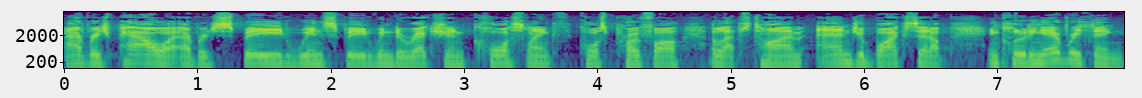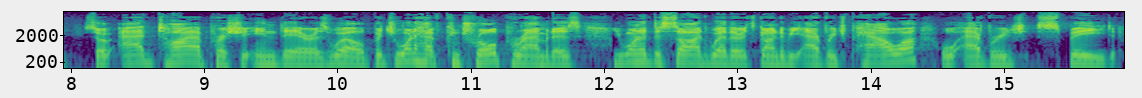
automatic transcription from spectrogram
average power, average speed, wind speed, wind direction, course length, course profile, elapsed time, and your bike setup, including everything. So add tire pressure in there as well. But you want to have control parameters. You want to decide whether it's going to be average power or average speed.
